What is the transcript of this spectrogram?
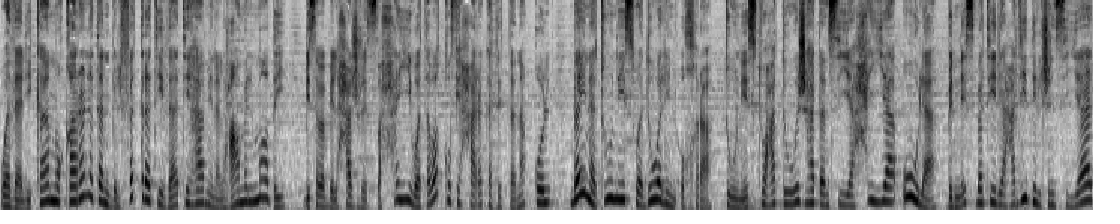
وذلك مقارنة بالفترة ذاتها من العام الماضي بسبب الحجر الصحي وتوقف حركة التنقل بين تونس ودول أخرى. تونس تعد وجهة سياحية أولى بالنسبة لعديد الجنسيات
